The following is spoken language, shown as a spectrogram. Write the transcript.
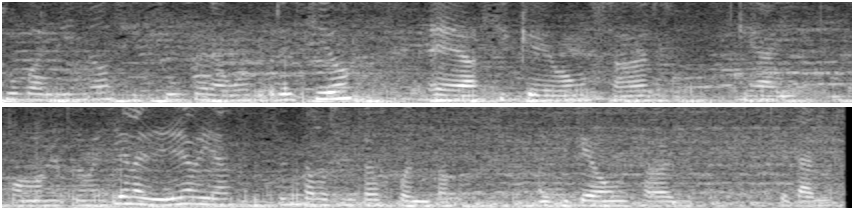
súper lindos y súper a buen precio. Eh, así que vamos a ver qué hay. Por lo que prometía la idea había 60% de descuento. Así que vamos a ver qué tal.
